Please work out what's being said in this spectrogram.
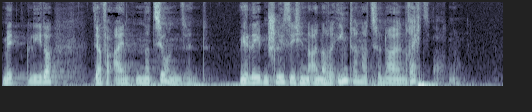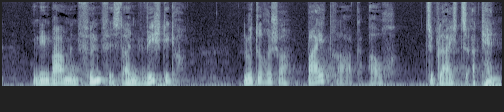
Mitglieder der Vereinten Nationen sind. Wir leben schließlich in einer internationalen Rechtsordnung. Und in Barmen 5 ist ein wichtiger lutherischer Beitrag auch zugleich zu erkennen.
